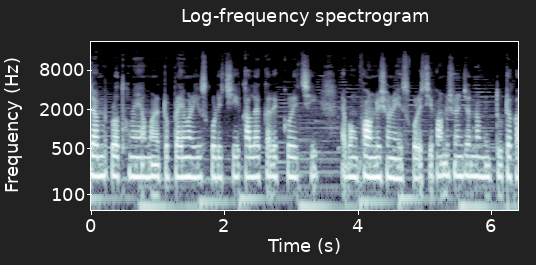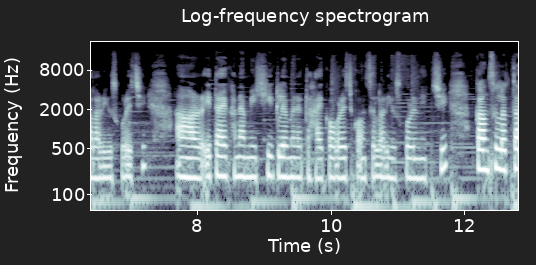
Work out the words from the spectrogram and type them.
যে আমি প্রথমে আমার একটা প্রাইমার ইউজ করেছি কালার কারেক্ট করেছি এবং ফাউন্ডেশন ইউজ করেছি। ফাউন্ডেশনের জন্য আমি দুটো কালার ইউজ করেছি। আর এটা এখানে আমি শিগ্লেমের একটা হাই কভারেজ কনসিলার ইউজ করে নিচ্ছি। কনসিলারটা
